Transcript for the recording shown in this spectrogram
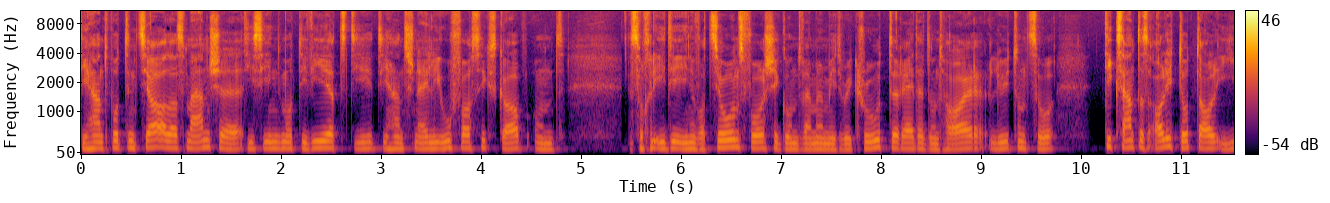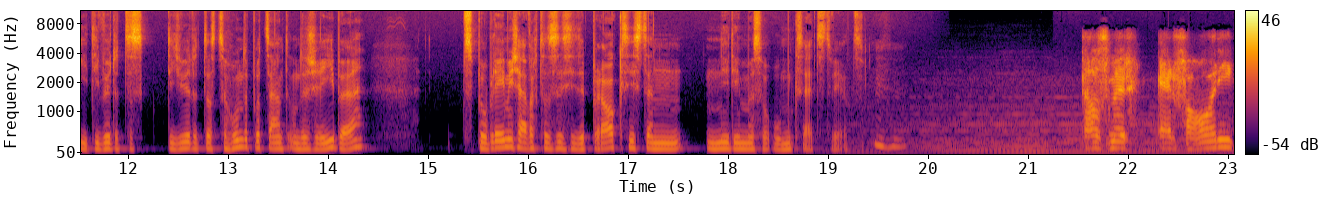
die haben Potenzial als Menschen, die sind motiviert, die, die haben schnelle Auffassungsgabe und so ein bisschen in die Innovationsforschung und wenn man mit Recruiter redet und HR-Leuten und so, die sehen das alle total ein. Die würden das, die würden das zu 100% unterschreiben. Das Problem ist einfach, dass es in der Praxis dann nicht immer so umgesetzt wird. Mhm dass man Erfahrung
